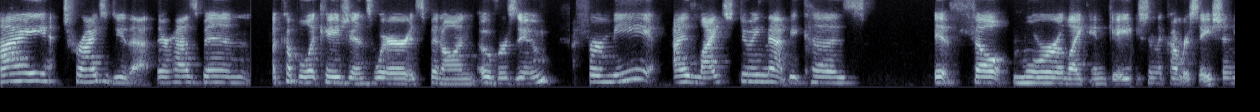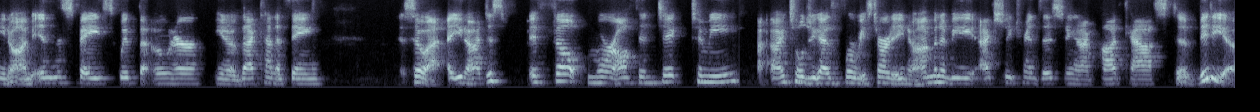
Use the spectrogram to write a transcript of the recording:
I try to do that. There has been a couple occasions where it's been on over Zoom. For me, I liked doing that because it felt more like engaged in the conversation. You know, I'm in the space with the owner, you know, that kind of thing. So, I, you know, I just, it felt more authentic to me. I, told you guys before we started, you know, I'm going to be actually transitioning our podcast to video.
